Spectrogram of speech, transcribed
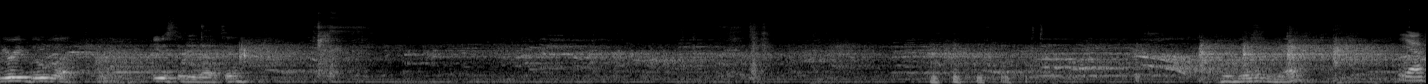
Jiri Bubla. He used to do that too. Yeah.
